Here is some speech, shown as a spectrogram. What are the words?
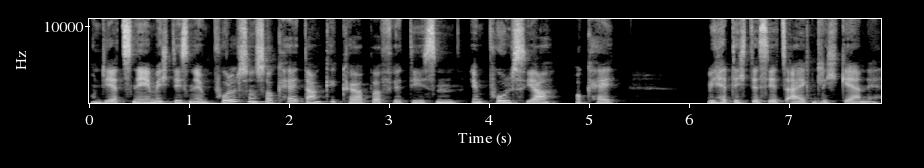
Und jetzt nehme ich diesen Impuls und sage, okay, danke Körper für diesen Impuls. Ja, okay. Wie hätte ich das jetzt eigentlich gerne?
